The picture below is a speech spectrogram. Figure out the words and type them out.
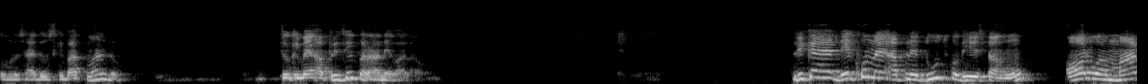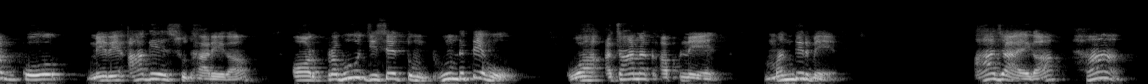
तुम लोग शायद उसकी बात मान लो, क्योंकि मैं अपृथ्वी पर आने वाला हूँ। लिखा है, देखो मैं अपने दूत को भेजता हूँ और वह मार्ग को मेरे आगे सुधारेगा और प्रभु जिसे तुम ढूंढते हो वह अचानक अपने मंदिर में आ जाएगा। हाँ,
